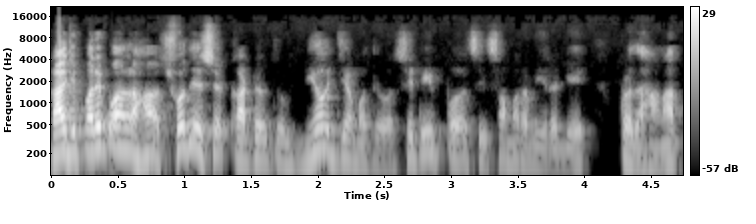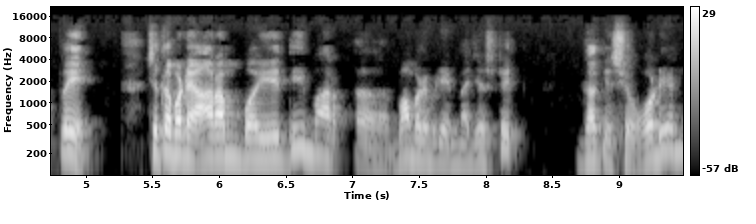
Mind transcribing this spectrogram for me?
රාජ පරිපාලන හා ස්වදේශ කටයුතු නියෝජ්‍යමතව සිටි පර්සි සමරවීරගේ ප්‍රධානත්වේ. චිත්‍රපට ආරම්භයේදී බම්බලපිටිය මැජිස්ට්‍රික් ගතිසි ඕඩියන්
